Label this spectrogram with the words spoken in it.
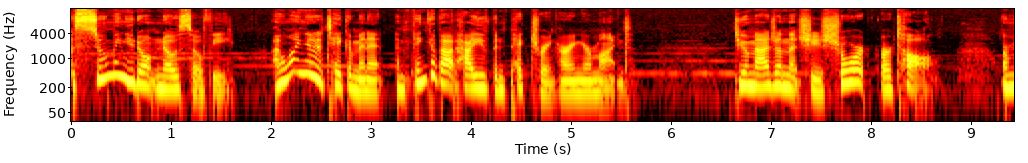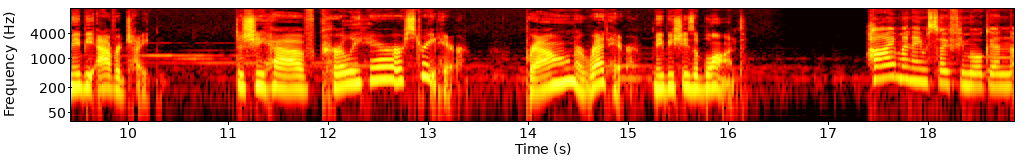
Assuming you don't know sophie I want you to take a minute and think about how you've been picturing her in your mind. Do you imagine that she's short or tall? Or maybe average height? Does she have curly hair or straight hair? Brown or red hair? Maybe she's a blonde. Hi, my name's Sophie Morgan.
